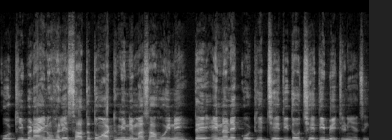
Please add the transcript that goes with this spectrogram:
ਕੋਠੀ ਬਣਾਏ ਨੂੰ ਹਲੇ 7 ਤੋਂ 8 ਮਹੀਨੇ ਮਸਾਂ ਹੋਏ ਨੇ ਤੇ ਇਹਨਾਂ ਨੇ ਕੋਠੀ ਛੇਤੀ ਤੋਂ ਛੇਤੀ ਵੇਚਣੀ ਹੈ ਜੀ।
